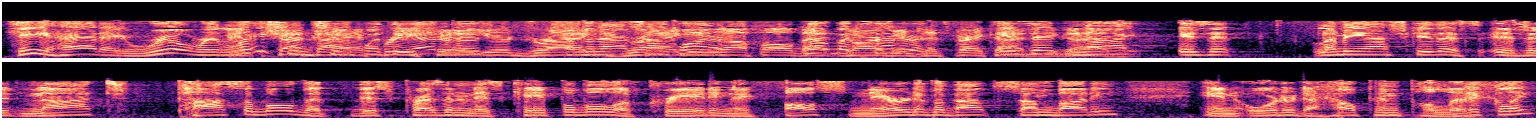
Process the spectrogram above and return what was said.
he had a real relationship Chuck, with the editors your of drag- the National dragging Enquirer. up all no, but garbage. Senator, That's very kind is of it not? Is it? Let me ask you this: Is it not possible that this president is capable of creating a false narrative about somebody in order to help him politically?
